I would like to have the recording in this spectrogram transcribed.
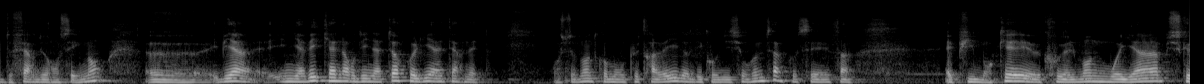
de faire du renseignement, euh, eh bien, il n'y avait qu'un ordinateur relié à Internet. On se demande comment on peut travailler dans des conditions comme ça. Et puis il manquait cruellement de moyens, puisque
